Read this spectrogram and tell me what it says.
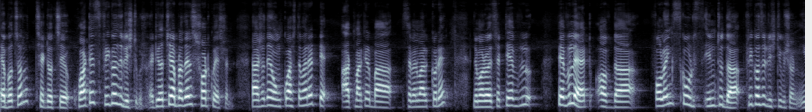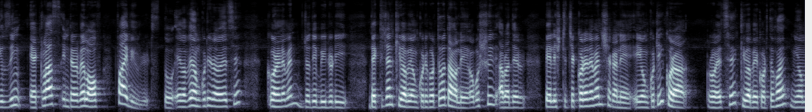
এবছর, সেটি হচ্ছে হোয়াট ইজ ফ্রিকোয়েন্সি ডিস্ট্রিবিউশন এটি হচ্ছে আপনাদের শর্ট কোয়েশ্চেন তার সাথে অঙ্ক আসতে পারে আট মার্কের বা সেভেন মার্ক করে। যেমন রয়েছে table tabulate of the following scores into the frequency distribution using a class interval of five units তো এভাবে অঙ্কটি রয়েছে। করে নেবেন। যদি ভিডিওটি দেখতে চান কীভাবে অঙ্কটি করতে হবে তাহলে অবশ্যই আপনাদের প্লে লিস্টে চেক করে নেবেন। সেখানে এই অঙ্কটি করা রয়েছে কীভাবে করতে হয় নিয়ম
